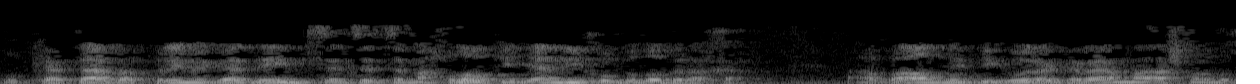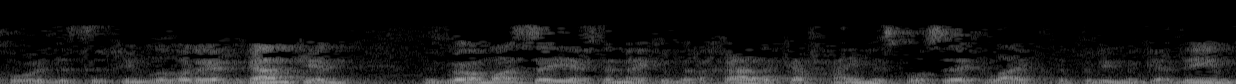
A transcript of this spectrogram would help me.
הוא כתב הפרי מגדים, since it's a מחלוקי, יניחו בלא ברכה. אבל מביאור הגר"א משמע לחורד, צריכים לברך גם כן. The Gemara say you have to make a beracha. The Kaf Haim is posek like the Pri Megadim,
